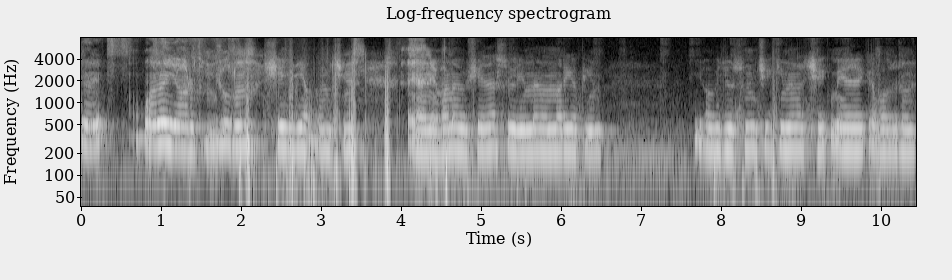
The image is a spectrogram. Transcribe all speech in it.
Yani bana yardımcı olun şeyleri yapmam için. Yani bana bir şeyler söyleyin ben onları yapayım. Ya videosunu çekeyim ya çekmeyerek yapabilirim.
